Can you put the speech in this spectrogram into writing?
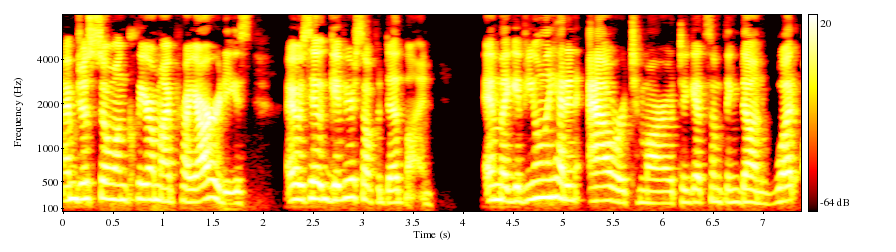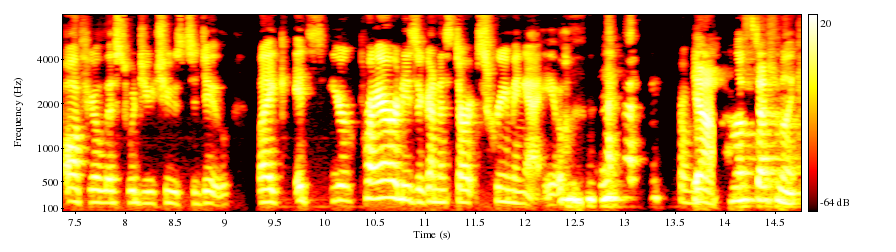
I'm just so unclear on my priorities, I always say, give yourself a deadline. And like, if you only had an hour tomorrow to get something done, what off your list would you choose to do? Like, it's your priorities are going to start screaming at you. Mm-hmm. yeah, most definitely.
